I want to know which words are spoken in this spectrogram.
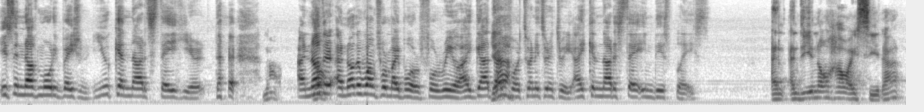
is enough motivation. You cannot stay here. no. Another no. another one for my board for real. I got yeah. that for 2023. I cannot stay in this place. And and do you know how I see that?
